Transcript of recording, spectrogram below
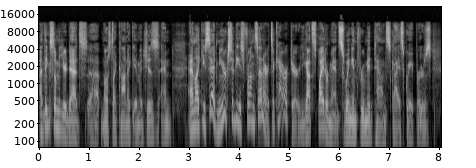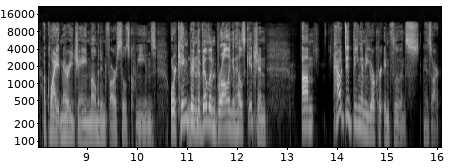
I think some of your dad's uh, most iconic images, and and like you said, New York City is front center. It's a character. You got Spider Man swinging through Midtown skyscrapers, a quiet Mary Jane moment in Forest Hills, Queens, or Kingpin, Mhm. the villain, brawling in Hell's Kitchen. Um, how did being a New Yorker influence his art?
